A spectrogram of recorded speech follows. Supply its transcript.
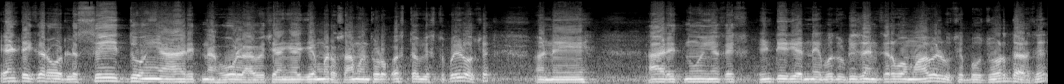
એન્ટ્રી કરો એટલે સીધું અહીંયા આ રીતના હોલ આવે છે. અહીંયા જે અમારો સામાન થોડોક અસ્તવ્યસ્ત પડ્યો છે અને આ રીતનું અહીંયા કંઈક ઇન્ટિરિયર ને એ બધું ડિઝાઇન કરવામાં આવેલું છે. બહુ જોરદાર છે.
